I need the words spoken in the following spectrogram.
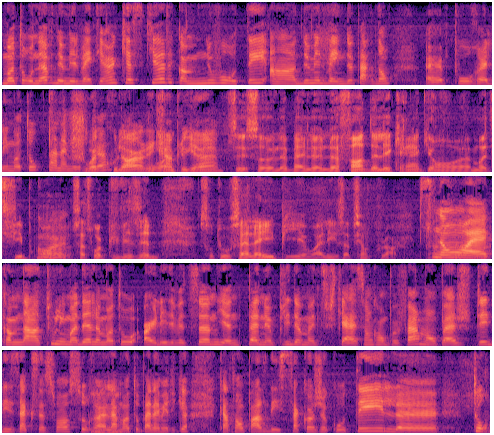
Moto 9 2021. Qu'est-ce qu'il y a comme nouveauté en 2022, pardon, euh, pour les motos Choix de Panamérica? couleur, écran Ouais. plus grand? C'est ça. Le, ben, le, le fond de l'écran qu'ils ont euh, modifié pour que Ouais. ça soit plus visible, surtout au soleil, puis euh, ouais, les options de couleurs. Sinon, euh, comme dans tous les modèles de moto Harley-Davidson, il y a une panoplie de modifications qu'on peut faire, mais on peut ajouter des accessoires sur euh, Mhm. la moto Panamérica. Quand on parle des sacoches de côté, le tour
